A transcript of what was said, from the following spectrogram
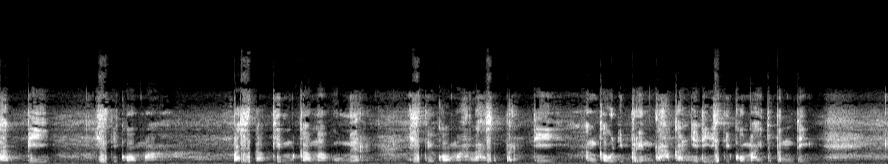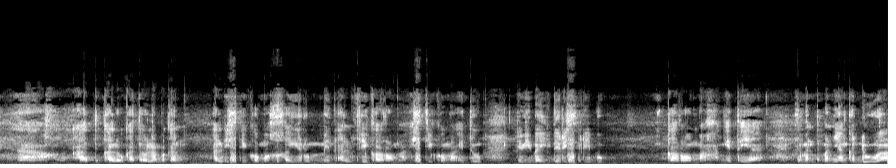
tapi istiqomah. Pastakim kama umir istiqomahlah seperti engkau diperintahkan. Jadi istiqomah itu penting Nah, kalau kata ulama kan al istiqomah khairum min alfi karomah. Istiqomah itu lebih baik dari seribu karomah gitu ya teman-teman. Yang kedua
